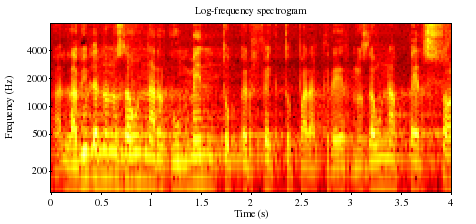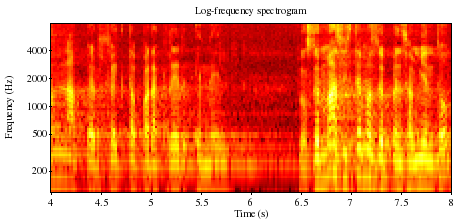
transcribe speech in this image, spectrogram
¿Ah? La Biblia no nos da un argumento perfecto para creer, nos da una persona perfecta para creer en Él. Los demás sistemas de pensamiento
